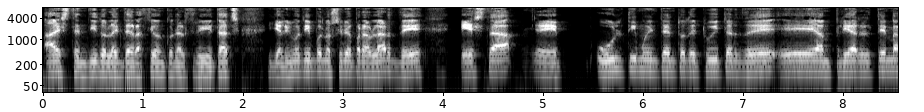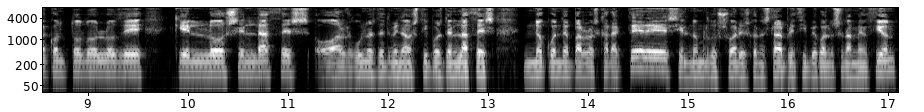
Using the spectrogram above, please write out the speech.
ha extendido la integración con el 3D Touch y al mismo tiempo nos sirve para hablar de esta último intento de Twitter de eh, ampliar el tema con todo lo de que los enlaces o algunos determinados tipos de enlaces no cuenten para los caracteres y el nombre de usuarios cuando está al principio cuando es una mención.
